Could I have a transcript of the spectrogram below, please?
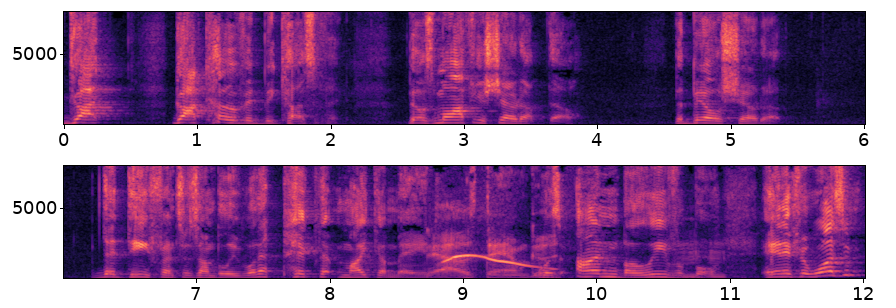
got got COVID because of it. Bills Mafia showed up though. The Bills showed up. The defense was unbelievable. That pick that Micah made Yeah, was damn good. was unbelievable. Mm-hmm. And if it wasn't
